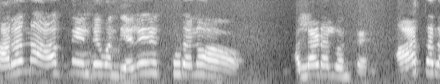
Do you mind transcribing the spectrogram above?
ಹರನ ಆಜ್ಞೆ ಇಲ್ದೆ ಒಂದ್ ಎಲೆ ಕೂಡ ಅಲ್ಲಾಡಲ್ವಂತೆ. ಆತರ ತರ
